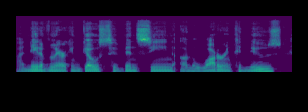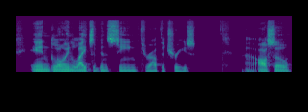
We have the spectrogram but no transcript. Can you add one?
Uh, Native American ghosts have been seen on the water in canoes, and glowing lights have been seen throughout the trees. Uh, also,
